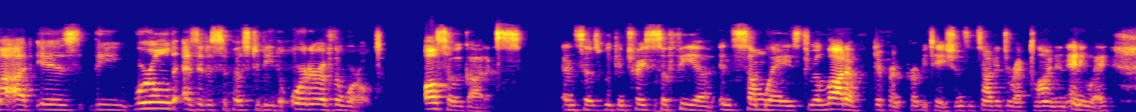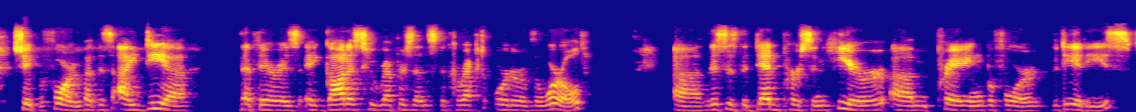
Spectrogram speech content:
Ma'at is the world as it is supposed to be, the order of the world, also a goddess. And so as we can trace Sophia in some ways through a lot of different permutations. It's not a direct line in any way, shape, or form, but this idea that there is a goddess who represents the correct order of the world. Uh, this is the dead person here um, praying before the deities.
